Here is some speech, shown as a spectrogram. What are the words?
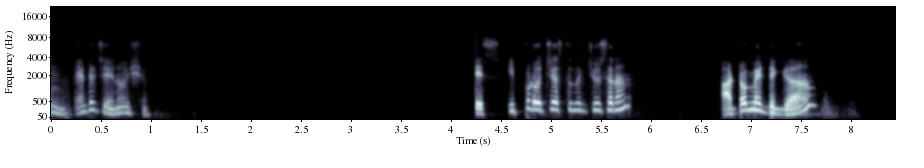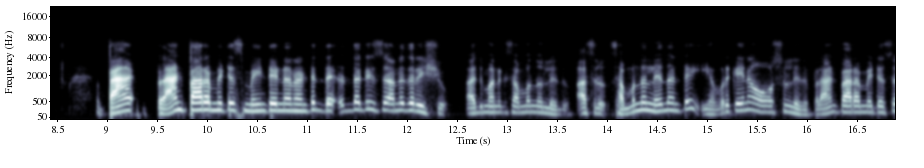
Hmm, enter check, no issue. Yes ఇప్పుడు వచ్చేస్తుంది చూసారా ఆటోమేటిక్గా ప్లా ప్లాంట్ పారామీటర్స్ మెయింటైన్ అని అంటే దట్ ఈస్ అనదర్ ఇష్యూ. అది మనకి సంబంధం లేదు. అసలు సంబంధం లేదంటే ఎవరికైనా అవసరం లేదు. ప్లాంట్ పారామీటర్స్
